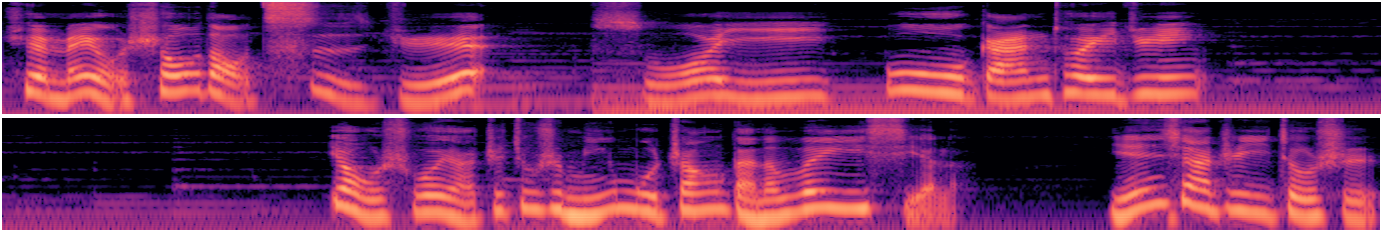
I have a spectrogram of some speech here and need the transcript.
却没有收到赐爵，所以不敢退军。要说呀，这就是明目张胆的威胁了。言下之意就是，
